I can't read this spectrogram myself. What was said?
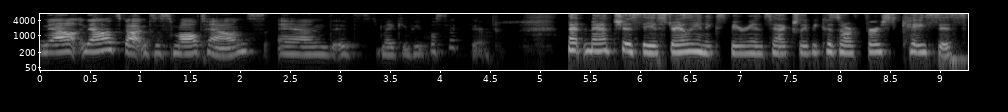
now now it's gotten to small towns and it's making people sick there that matches the Australian experience actually, because our first cases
